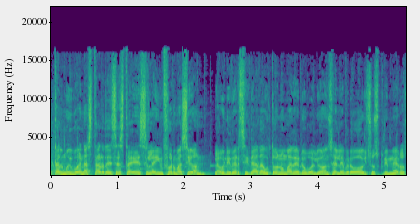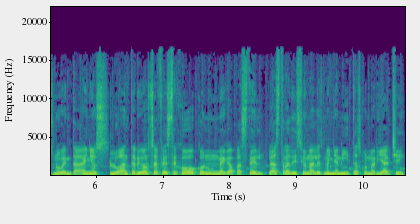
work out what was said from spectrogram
tal? Muy buenas tardes, esta es la información. La Universidad Autónoma de Nuevo León celebró hoy sus primeros 90 años. Lo anterior se festejó con un megapastel, las tradicionales mañanitas con mariachi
